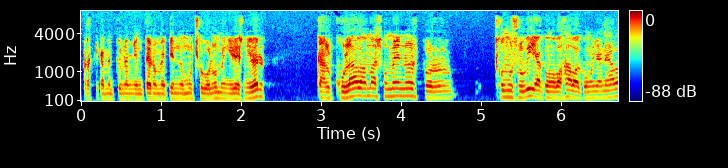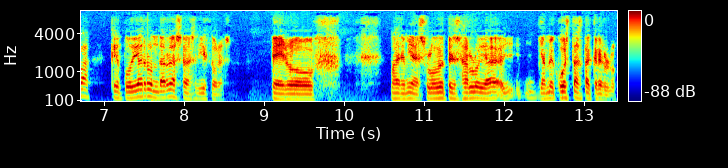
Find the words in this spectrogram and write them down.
prácticamente un año entero metiendo mucho volumen y desnivel, calculaba más o menos por cómo subía, cómo bajaba, cómo llaneaba, que podía rondar esas 10 horas. Pero, madre mía, solo de pensarlo ya, ya me cuesta hasta creerlo.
